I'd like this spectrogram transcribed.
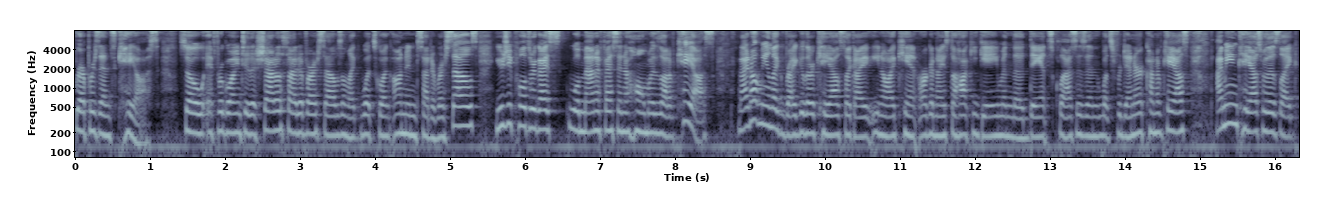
represents chaos. So if we're going to the shadow side of ourselves and like what's going on inside of ourselves, usually poltergeist will manifest in a home where there's a lot of chaos. And I don't mean like regular chaos, like I, you know, I can't organize the hockey game and the dance classes and what's for dinner kind of chaos. I mean chaos where there's like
